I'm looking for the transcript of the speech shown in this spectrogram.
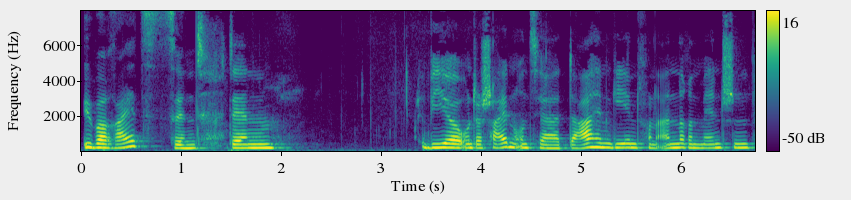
überreizt sind. Denn wir unterscheiden uns ja dahingehend von anderen Menschen,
